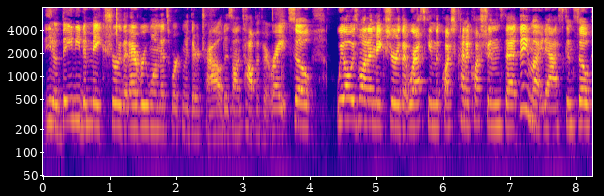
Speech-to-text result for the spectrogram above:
you know, they need to make sure that everyone that's working with their child is on top of it, right? So we always want to make sure that we're asking the question, kind of questions that they might ask. And so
